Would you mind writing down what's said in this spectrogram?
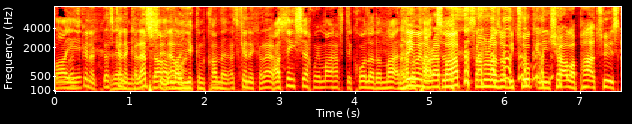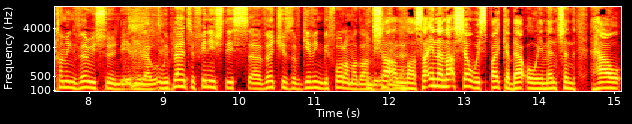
Well, that's gonna that's gonna collapse inshallah you can comment. That's gonna collapse. I think Sheikh, we might have to call it a night. And I think we're gonna wrap two. up, summarize what we took, and inshallah, part two is coming very soon. We plan to finish this uh, virtues of giving before Ramadan. Inshallah. So, in a nutshell, we spoke about or we mentioned how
